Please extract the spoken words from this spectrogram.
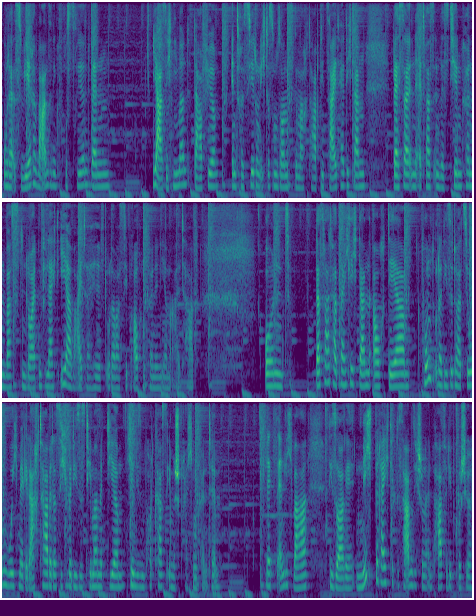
oder es wäre wahnsinnig frustrierend, wenn ja, sich niemand dafür interessiert und ich das umsonst gemacht habe. Die Zeit hätte ich dann besser in etwas investieren können, was den Leuten vielleicht eher weiterhilft oder was sie brauchen können in ihrem Alltag. Und das war tatsächlich dann auch der Punkt oder die Situation, wo ich mir gedacht habe, dass ich über dieses Thema mit dir hier in diesem Podcast eben sprechen könnte. Letztendlich war die Sorge nicht berechtigt. Es haben sich schon ein paar für die Broschüre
